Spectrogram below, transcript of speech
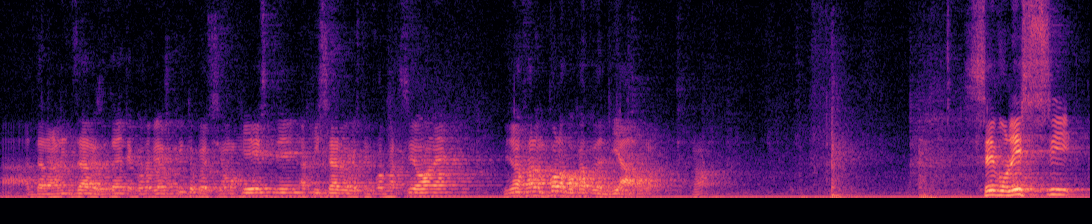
a, ad analizzare esattamente cosa abbiamo scritto, cosa ci siamo chiesti, a chi serve questa informazione, bisogna fare un po' l'avvocato del diavolo. No? Se volessi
